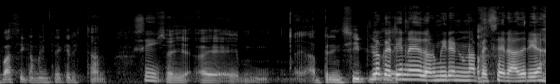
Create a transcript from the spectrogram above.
básicamente cristal. Sí. Eh, eh, al principio... Lo que tiene de dormir en una pecera, Adrián.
